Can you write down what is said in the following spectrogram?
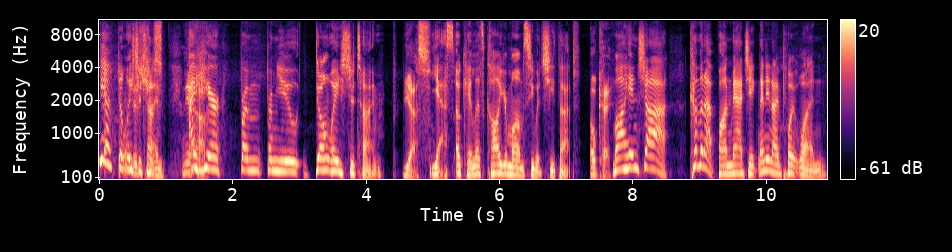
Yeah, don't waste your time. just- I hear from from you, don't waste your time. Yes. Yes. Okay, let's call your mom, see what she thought. Okay. Mahin Shah, coming up on Magic 99.1.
